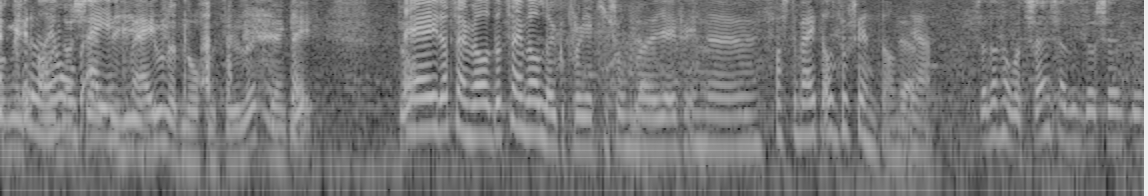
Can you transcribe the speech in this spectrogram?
Ook niet alle docenten hier kwijt. doen het nog natuurlijk, denk Nee. ik. Toch? Nee, dat zijn, wel, dat zijn wel leuke projectjes om Ja. eh, je even in eh, vast te bijten als docent dan. Ja. Ja. Zou dat nog wat zijn? Zouden docenten...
